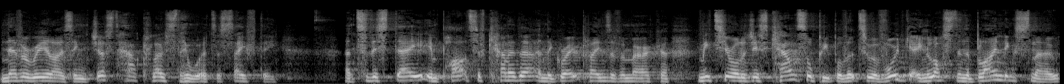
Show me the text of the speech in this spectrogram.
never realizing just how close they were to safety. And to this day, in parts of Canada and the Great Plains of America, meteorologists counsel people that to avoid getting lost in the blinding snow,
